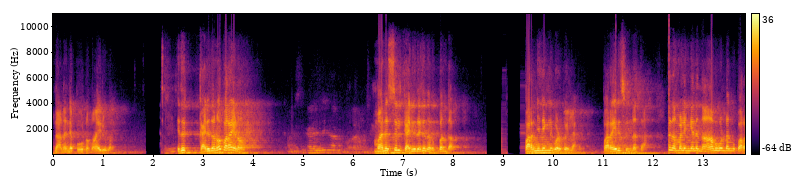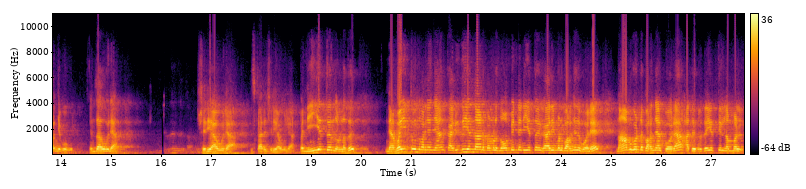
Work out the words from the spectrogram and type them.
ഇതാണ് എന്റെ പൂർണമായ രൂപം. ഇത് കരുതണോ പറയണോ? മനസ്സിൽ കരുതൽ നിർബന്ധം. പറഞ്ഞില്ലെങ്കിൽ കുഴപ്പമില്ല. പറയൽ സുന്നത്ത. നമ്മൾ ഇങ്ങനെ നാവ് കൊണ്ടങ്ങ് പറഞ്ഞു പോകും. എന്താവൂല? ശരിയാവൂല. നിസ്കാരം ശരിയാവൂല. അപ്പൊ നീയത്ത് എന്നുള്ളത് നവൈത്തു എന്ന് പറഞ്ഞാൽ ഞാൻ കരുതി എന്നാണ്. നമ്മൾ നോമ്പിന്റെ നിയത്ത് കാര്യങ്ങൾ പറഞ്ഞതുപോലെ നാവ് കൊണ്ട് പറഞ്ഞാൽ പോരാ അത് ഹൃദയത്തിൽ നമ്മൾ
